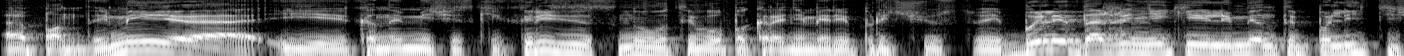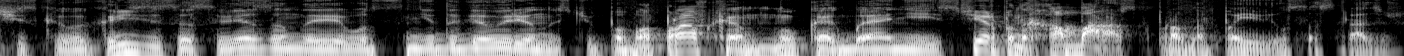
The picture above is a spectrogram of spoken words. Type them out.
э, пандемия, и экономический кризис, ну, вот его, по крайней мере, предчувствие. Были даже некие элементы политического кризиса, связанные вот с недоговоренностью по поправкам, ну, как бы они исчерпаны. Хабаровск, правда, появился сразу же.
